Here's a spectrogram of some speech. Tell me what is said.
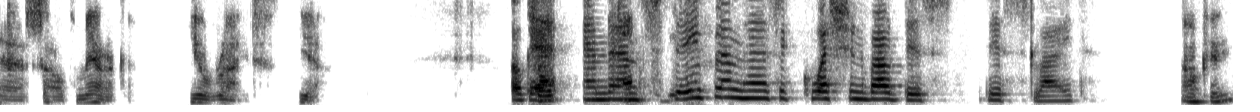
uh, South America. You're right, yeah. Okay, and then Stephen has a question about this this slide. Okay.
